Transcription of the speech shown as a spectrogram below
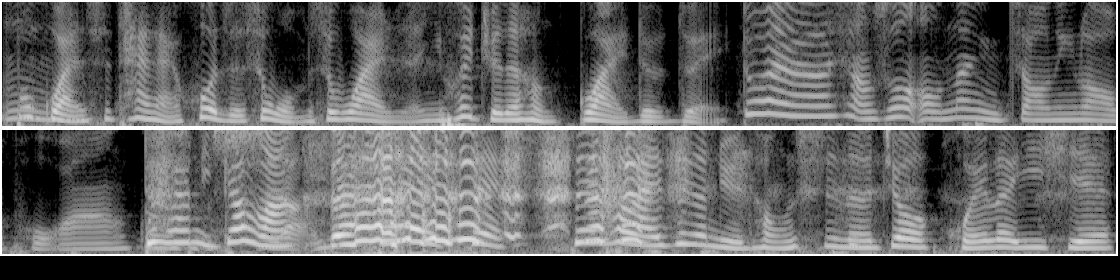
不管是太太或者是我们是外人，你会觉得很怪，对不对？对啊，想说哦，那你找你老婆啊？对啊，你干嘛？对对，所以后来这个女同事呢，就回了一些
